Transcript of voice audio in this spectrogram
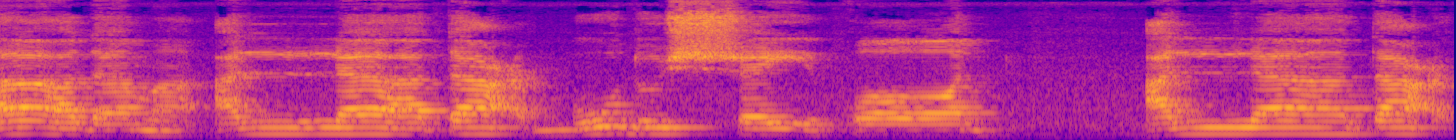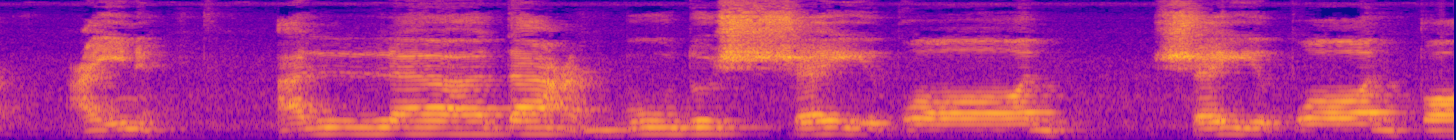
ആദമ അല്ലാ തഅബുദു الشيطان അല്ലാ തഅ ഐന് അല്ലാ തഅബുദു الشيطان ഷൈത്താൻ ത്വാ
